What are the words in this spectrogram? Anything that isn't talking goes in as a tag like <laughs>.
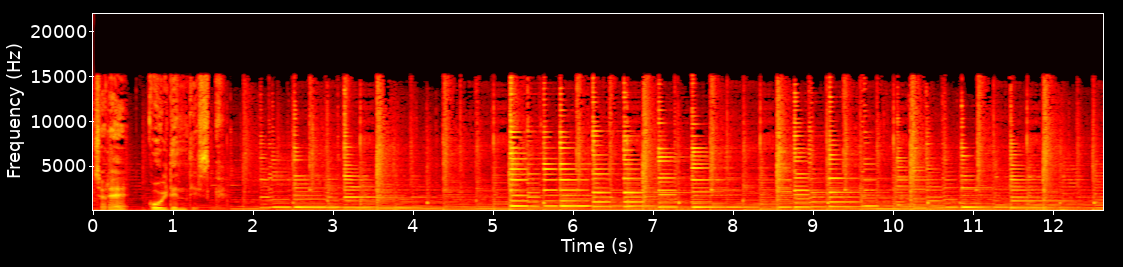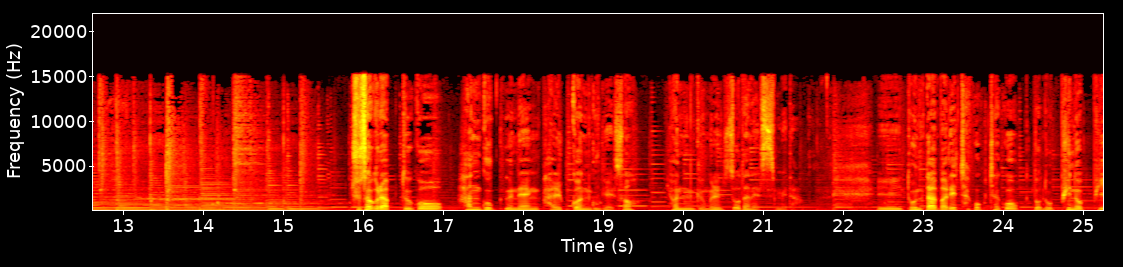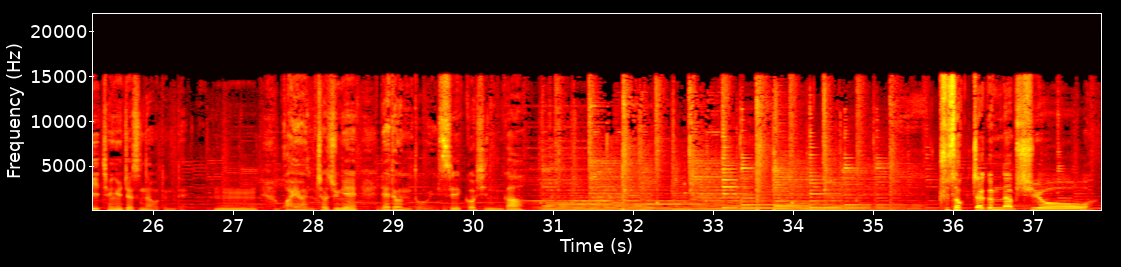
김현철의 골든 디스크. 추석을 앞두고 한국은행 발권국에서 현금을 쏟아냈습니다. 이 돈다발이 차곡차곡 또 높이 높이 쟁여져서 나오던데, 음, 과연 저 중에 내 돈도 있을 것인가? 추석 자금 납시오.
